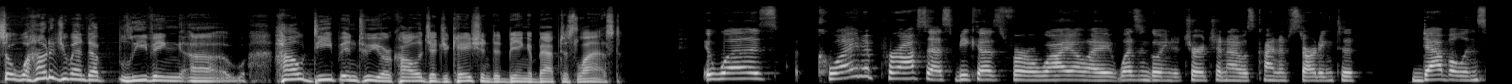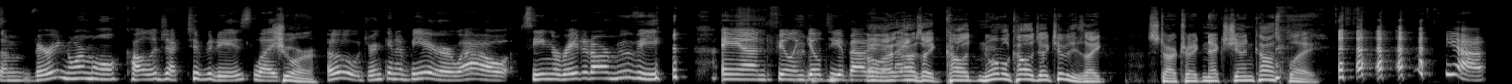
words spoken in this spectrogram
So, how did you end up leaving? Uh, how deep into your college education did being a Baptist last? It was quite a process because for a while I wasn't going to church and I was kind of starting to dabble in some very normal college activities like Sure. oh drinking a beer wow seeing a rated r movie and feeling guilty about Oh, it and I, I was like college, normal college activities like Star Trek Next Gen cosplay, yeah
